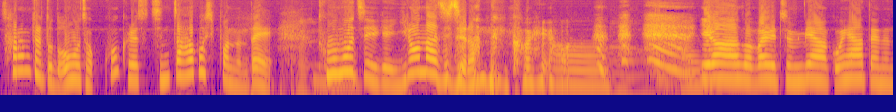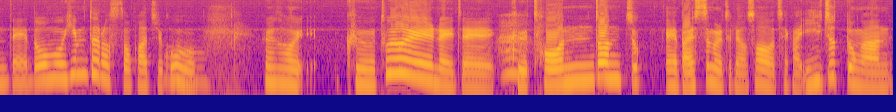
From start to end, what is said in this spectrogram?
사람들도 너무 좋고 그래서 진짜 하고 싶었는데 네. 도무지 이게 일어나지질 않는 거예요. 어. 아. 일어나서 빨리 준비하고 해야 되는데 너무 힘들었어 가지고 어. 그래서 그 토요일에 이제 그 전전 주에 말씀을 드려서 제가 2주 동안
